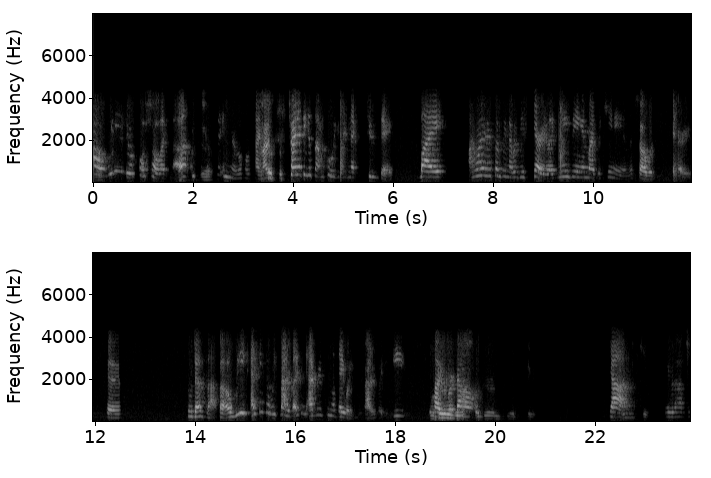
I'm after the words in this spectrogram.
Oh, we need to do a cool show like that. I'm Yeah. just sitting here the whole time. I was trying to think of something cool we could do next Tuesday. Like, I want to do something that would be scary. Like me being in my bikini in the show would be scary because who does that? But a week, I think a week matters. I think every single day what you do matters. What you eat. You work out. if you're in the bikini, Yeah, we would have to.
